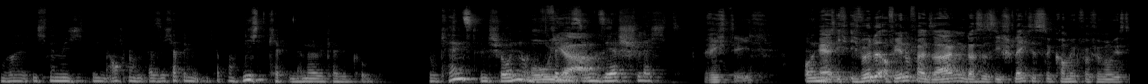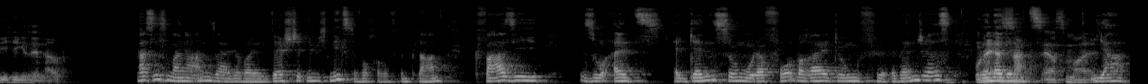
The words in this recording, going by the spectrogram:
weil ich nämlich den auch noch, also ich habe ihn, ich habe noch nicht Captain America geguckt. Du kennst ihn schon und Oh findest ja. ihn sehr schlecht. Richtig. Und Äh, ich, ich würde auf jeden Fall sagen, dass es die schlechteste Comic-Verfilmung ist, die ich je gesehen habe. das ist meine Ansage, weil der steht nämlich nächste Woche auf dem Plan. Quasi so als Ergänzung oder Vorbereitung für Avengers. Oder Wenn er denn- Ersatz erstmal. Ja,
